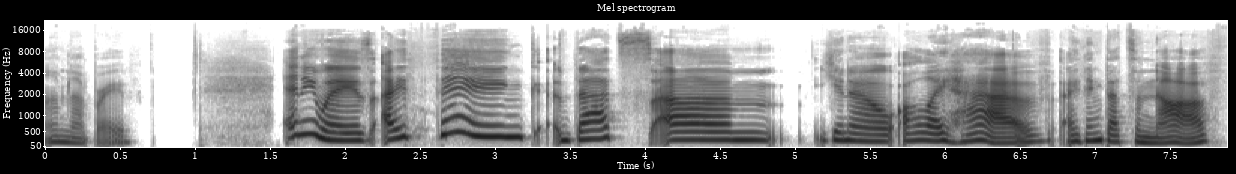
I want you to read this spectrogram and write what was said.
I'm not brave. Anyways, I think that's um, you know, all I have. I think that's enough.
